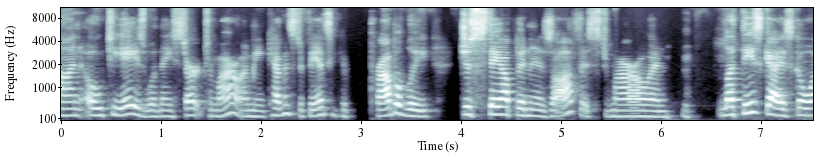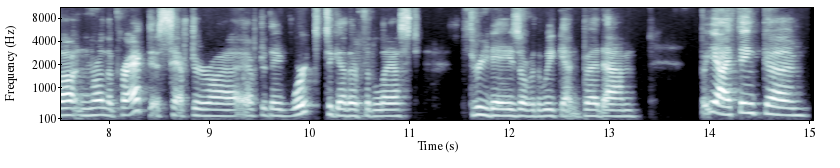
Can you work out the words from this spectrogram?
on OTAs when they start tomorrow. I mean, Kevin Stefanski could probably just stay up in his office tomorrow and let these guys go out and run the practice after uh, after they've worked together for the last three days over the weekend. But um, but yeah, I think um,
